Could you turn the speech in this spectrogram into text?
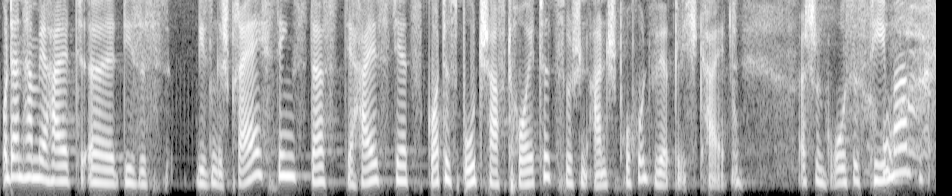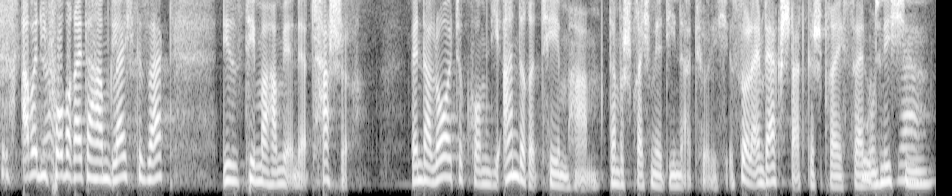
Und dann haben wir halt äh, dieses, diesen Gesprächsdings, das, der heißt jetzt Gottes Botschaft heute zwischen Anspruch und Wirklichkeit. Das ist schon ein großes Thema. Oh, Aber die Vorbereiter haben gleich gesagt, dieses Thema haben wir in der Tasche. Wenn da Leute kommen, die andere Themen haben, dann besprechen wir die natürlich. Es soll ein Werkstattgespräch sein Gut, und nicht ja. ein,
